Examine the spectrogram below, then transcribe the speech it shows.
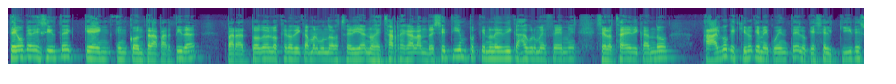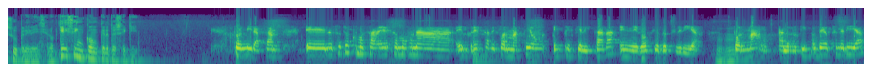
tengo que decirte que en, en contrapartida para todos los que nos dedicamos al mundo de la hostelería, nos estás regalando ese tiempo que no le dedicas a Gourmet FM, se lo estás dedicando a algo que quiero que me cuente lo que es el kit de supervivencia. ¿no? ¿Qué es en concreto ese kit? Pues mira, Sam, eh, nosotros, como sabes, somos una empresa de formación especializada en negocios de hostelería. Formamos a los equipos de hostelería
